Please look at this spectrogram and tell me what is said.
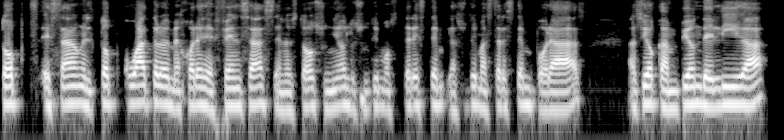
Top, está en el top 4 de mejores defensas en los Estados Unidos los últimos tres las últimas tres temporadas. Ha sido campeón de liga,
